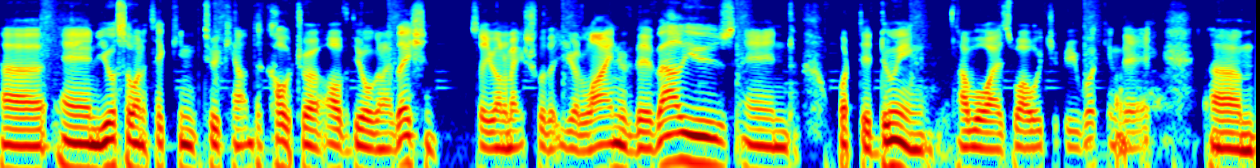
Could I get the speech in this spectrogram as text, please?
Uh, and you also want to take into account the culture of the organization. So you want to make sure that you're aligned with their values and what they're doing. Otherwise why would you be working there? Um,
